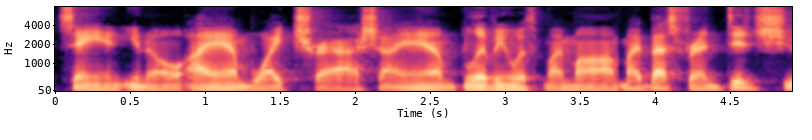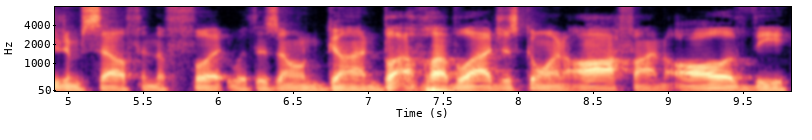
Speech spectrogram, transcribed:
saying you know i am white trash. I am living with my mom. My best friend did shoot himself in the foot with his own gun blah blah blah just going off on all of the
